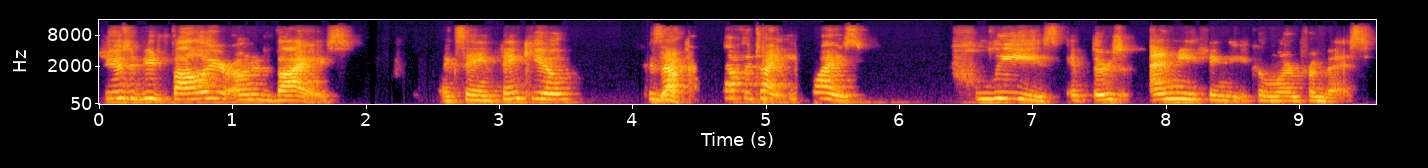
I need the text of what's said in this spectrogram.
She goes, if you'd follow your own advice, like saying thank you, because yeah. that comes off the tight. You guys, please, if there's anything that you can learn from this,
